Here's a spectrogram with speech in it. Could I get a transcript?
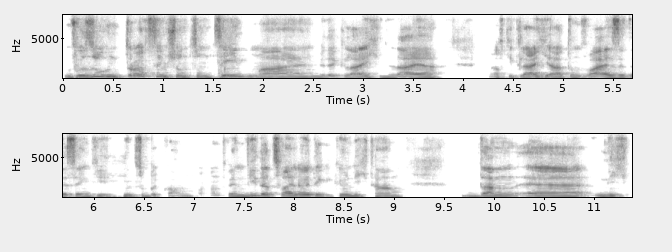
und versuchen trotzdem schon zum zehnten Mal mit der gleichen Leier auf die gleiche Art und Weise das irgendwie hinzubekommen. Und wenn wieder zwei Leute gekündigt haben, dann äh, nicht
